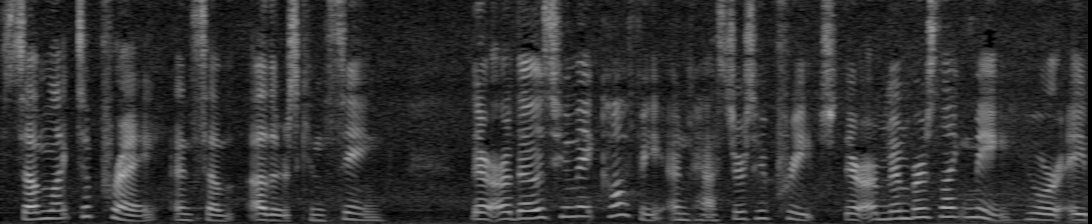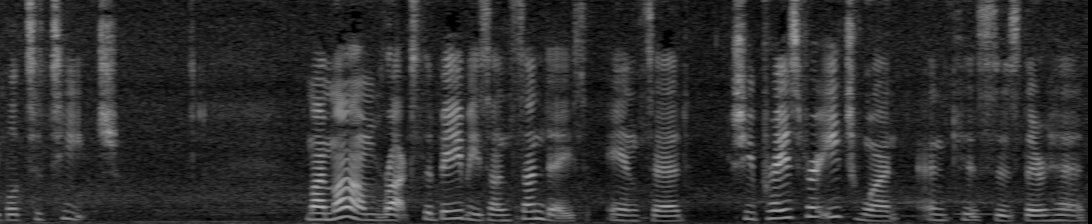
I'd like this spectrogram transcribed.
Some like to pray, and some others can sing. There are those who make coffee and pastors who preach. There are members like me who are able to teach. My mom rocks the babies on Sundays, Anne said. She prays for each one and kisses their head.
